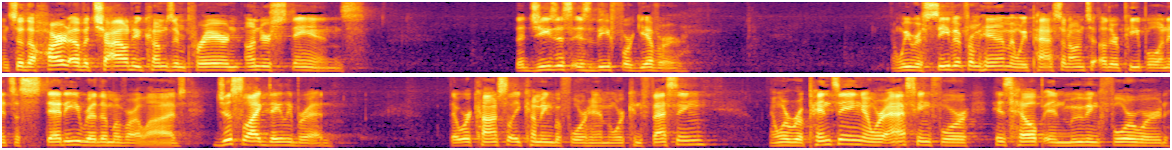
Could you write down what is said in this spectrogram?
And so the heart of a child who comes in prayer understands that Jesus is the forgiver. And we receive it from him and we pass it on to other people, and it's a steady rhythm of our lives, just like daily bread, that we're constantly coming before him and we're confessing and we're repenting and we're asking for his help in moving forward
